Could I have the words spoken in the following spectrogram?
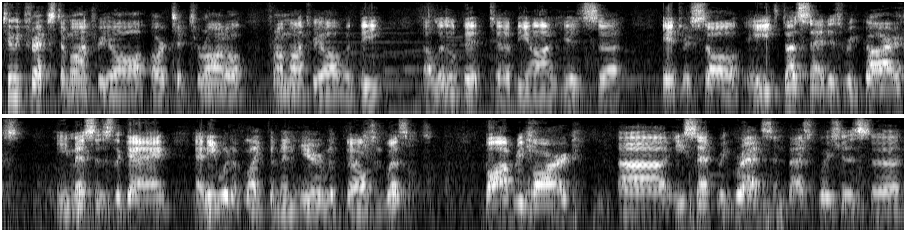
two trips to Montreal or to Toronto from Montreal would be a little bit uh, beyond his uh, interest. So he does send his regards. He misses the gang, and he would have liked them in here with bells and whistles. Bob Rivard, uh, he sent regrets and best wishes, uh,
